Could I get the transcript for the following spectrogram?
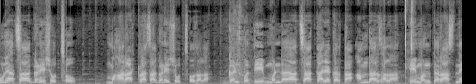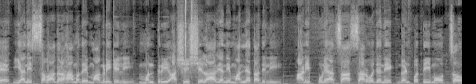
पुण्याचा गणेशोत्सव महाराष्ट्राचा गणेशोत्सव झाला. गणपती मंडळाचा कार्यकर्ता आमदार झाला. हेमंत रासने यांनी सभागृहामध्ये मागणी केली. मंत्री आशिष शेलार यांनी मान्यता दिली. आणि पुण्याचा सार्वजनिक गणपती महोत्सव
